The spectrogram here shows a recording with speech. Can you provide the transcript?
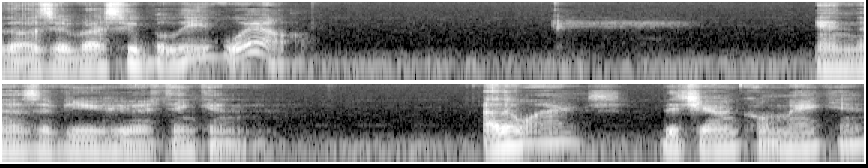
those of us who believe will. And those of you who are thinking otherwise, that you aren't make it,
